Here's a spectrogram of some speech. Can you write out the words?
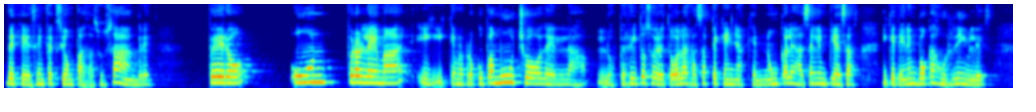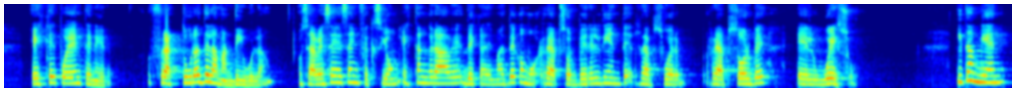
de que esa infección pase a su sangre. Pero un problema y, que me preocupa mucho de los perritos, sobre todo las razas pequeñas que nunca les hacen limpiezas y que tienen bocas horribles, es que pueden tener fracturas de la mandíbula, o sea, a veces esa infección es tan grave de que además de como reabsorber el diente, reabsorbe, el hueso. Y también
